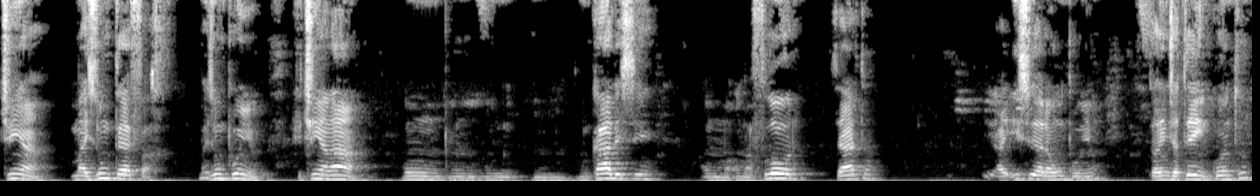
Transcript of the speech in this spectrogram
tinha mais um tefach, mais um punho, que tinha lá um, um, um, um- um cálice, uma, uma flor, certo? E aí Isso era um punho. Então a gente já tem quanto?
